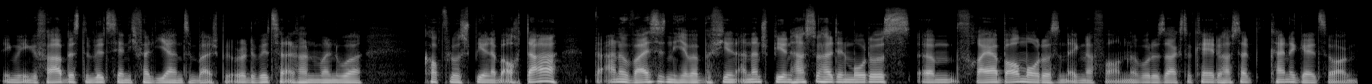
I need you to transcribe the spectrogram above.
irgendwie in Gefahr bist, dann willst du ja nicht verlieren zum Beispiel. Oder du willst halt einfach mal nur kopflos spielen. Aber auch da, bei Anno weiß es nicht, aber bei vielen anderen Spielen hast du halt den Modus ähm, freier Baumodus in irgendeiner Form, ne? wo du sagst, okay, du hast halt keine Geldsorgen.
